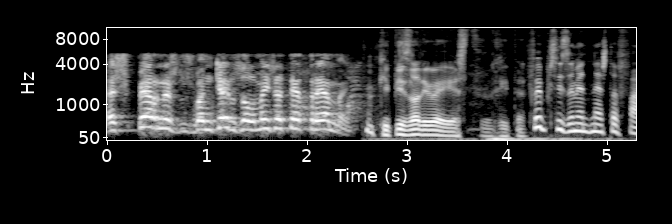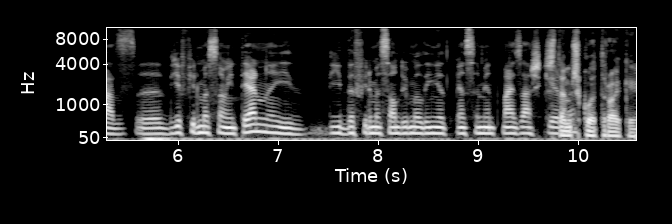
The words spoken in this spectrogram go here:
as pernas dos banqueiros alemães até tremem. Que episódio é este, Rita? Foi precisamente nesta fase uh, de afirmação interna e de, de, afirmação de uma linha de pensamento mais à esquerda. Estamos com a Troika em,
